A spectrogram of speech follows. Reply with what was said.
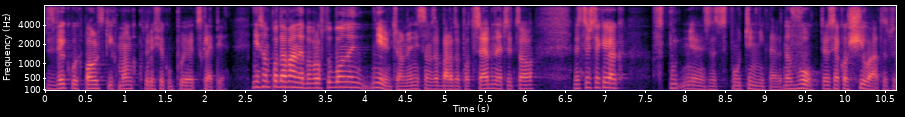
zwykłych polskich mąk, które się kupuje w sklepie. Nie są podawane po prostu, bo one, nie wiem, czy one nie są za bardzo potrzebne, czy co. Jest coś takiego jak Współ, nie wiem, to jest współczynnik nawet, no W, to jest jako siła, to jest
